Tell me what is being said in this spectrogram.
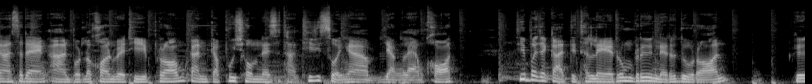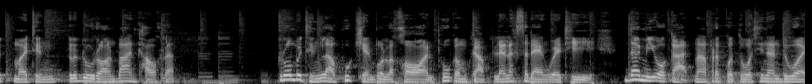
งานแสดงอ่านบทละครเวทีพร้อมกันกับผู้ชมในสถานที่ที่สวยงามอย่างแหลมคอสที่บรรยากาศติดทะเลร่มรื่นในฤดูร้อน คือหมายถึงฤดูร้อนบ้านเขาครับ รวมไปถึงเหล่าผู้เขียนบทละคร ผู้กำกับและนักแสดงเวที ได้มีโอกาสมาปรากฏตัวที่นั่นด้วย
